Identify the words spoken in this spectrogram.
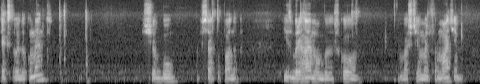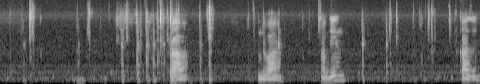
текстовий документ, щоб був всяк випадок. І зберігаємо обов'язково в HTML форматі. Вправа 2, 1. Вказуємо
